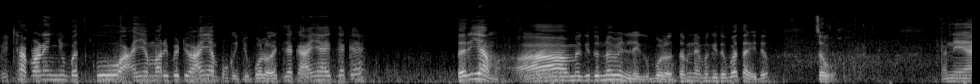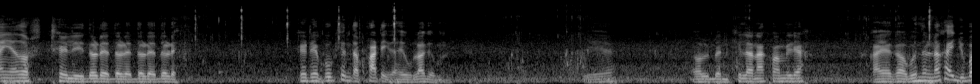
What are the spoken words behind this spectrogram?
મીઠા પાણીનું બતકું અહીંયા મારી બેટી અહીંયા પૂકી ગયું. બોલો એટલે કે અહીંયા એટલે કે દરિયામાં. હા, મેં કીધું નવીન લઈ ગયું. બોલો, તમને મેં કીધું બતાવી દઉં. જવો અને અહીંયા તો ઠેલી દડે દડે દડે દડે. કેઠે પૂછે ને તો ફાટી જાય એવું લાગે મને. એ, અલબેન ખીલા નાખવા મળ્યા કાયા ગાવ બંધણ નખાઈ ગયું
